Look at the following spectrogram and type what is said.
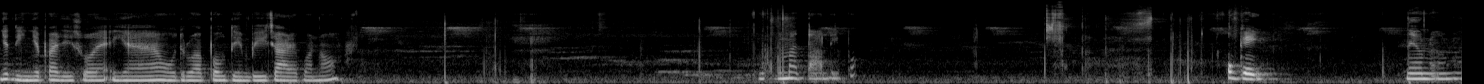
ညစ်တီညစ်ပတ်ကြီးဆိုရင်အရန်ကိုသူတို့ကပုတ်တင်ပေးကြတယ်ပေါ့နော်မှတ်သားလေးပေါ့ Okay နေနေနေ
